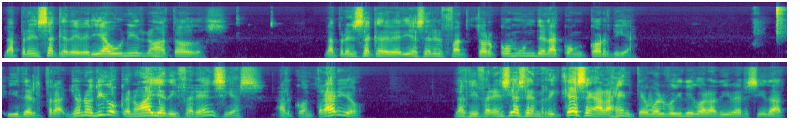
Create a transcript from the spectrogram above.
La prensa que debería unirnos a todos. La prensa que debería ser el factor común de la concordia. Y del Yo no digo que no haya diferencias, al contrario, las diferencias enriquecen a la gente, vuelvo y digo, la diversidad.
